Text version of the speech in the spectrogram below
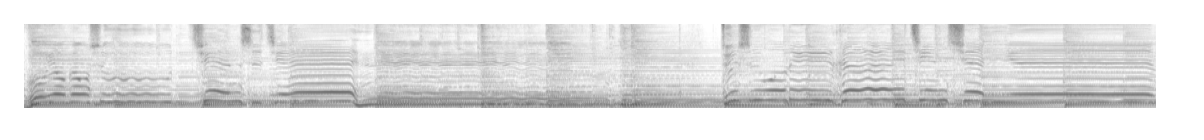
我要告诉全世界，这是我的爱情宣言，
